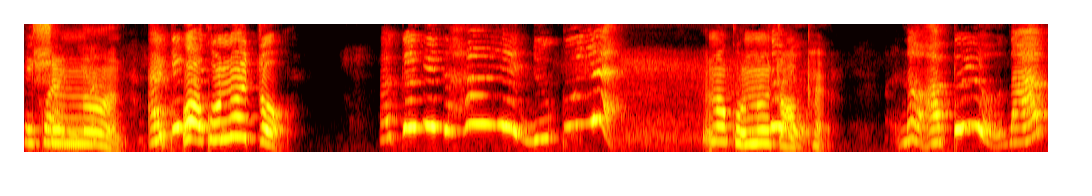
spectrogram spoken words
이거 아니야? 신난. 아기, 와 건너있어. 아기가 하얘 누구야? 신나 건너있어 앞에. 너 아빠요, 나다.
